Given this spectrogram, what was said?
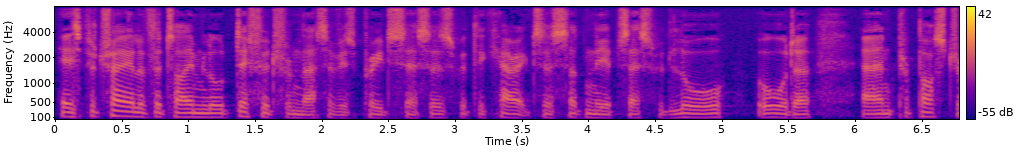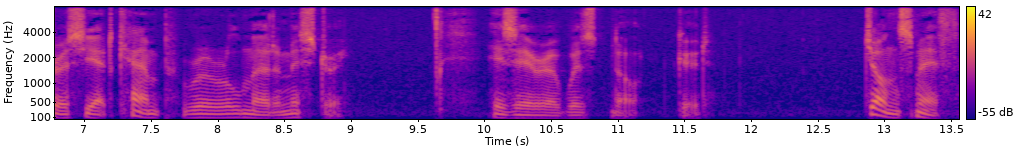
His portrayal of the Time Lord differed from that of his predecessors, with the character suddenly obsessed with law, order, and preposterous yet camp rural murder mystery. His era was not good. John Smith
